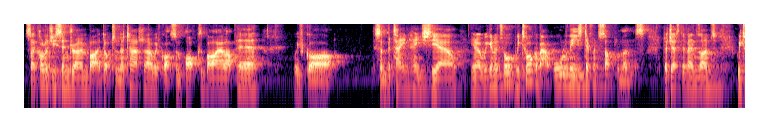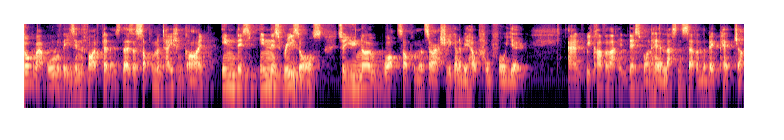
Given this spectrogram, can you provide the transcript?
psychology syndrome by Dr. Natasha. We've got some ox bile up here. We've got some betaine HCl. You know, we're going to talk, we talk about all of these different supplements, digestive enzymes. We talk about all of these in the five pillars. There's a supplementation guide in this, in this resource, so you know what supplements are actually going to be helpful for you. And we cover that in this one here, lesson seven, the big picture.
